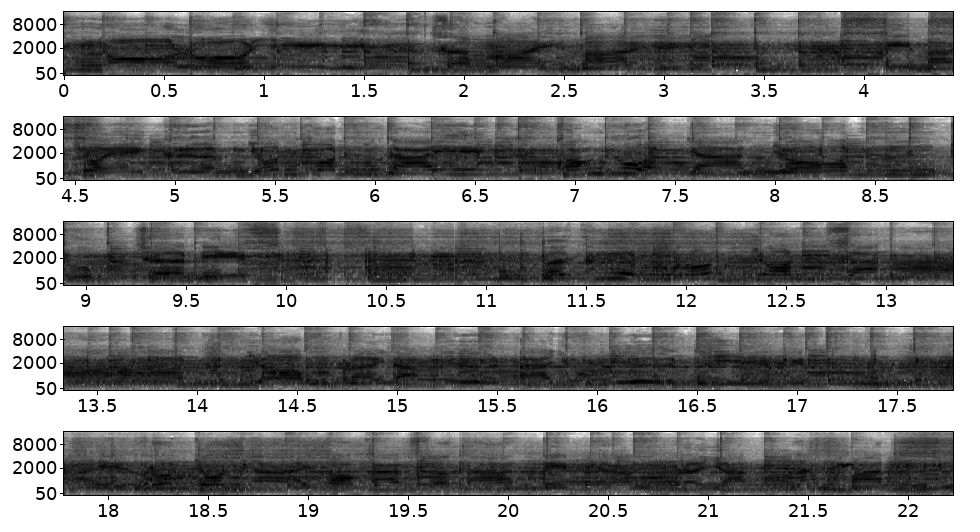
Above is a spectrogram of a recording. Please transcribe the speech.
คโนโลยีสมัยใหม่ ที่มาช่วยเครื่องยนต์กลไก ของยวดยานยนต์ทุกชนิดเพื่อเครื่องรถยนต์สะอาดยอมประหยัดยืดอายุยืดชีวิต ให้รถยนต์ง่ายต่อการสตาร์ทติดทั้งประหยัดน้ำมันถึ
